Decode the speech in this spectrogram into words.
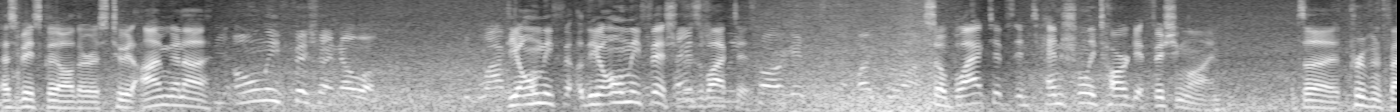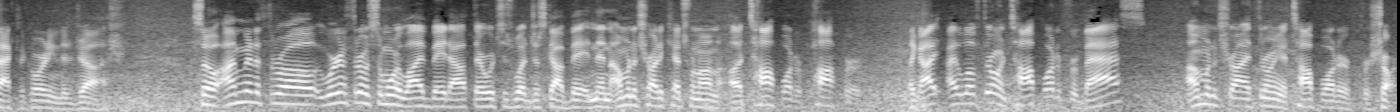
That's basically all there is to it. I'm gonna The only fish I know of. The, black the only the only fish is black tip. Target bite the line. So black tips intentionally target fishing line. It's a proven fact according to Josh. So I'm gonna throw, we're gonna throw some more live bait out there, which is what just got bit, and then I'm gonna try to catch one on a topwater popper. Like I, I love throwing topwater for bass. I'm gonna try throwing a topwater for shark.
